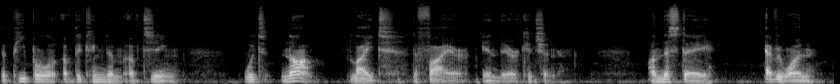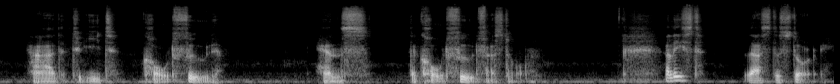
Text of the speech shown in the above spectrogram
the people of the kingdom of Jin would not light the fire in their kitchen. On this day, everyone had to eat cold food, hence the Cold Food Festival. At least, that's the story.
